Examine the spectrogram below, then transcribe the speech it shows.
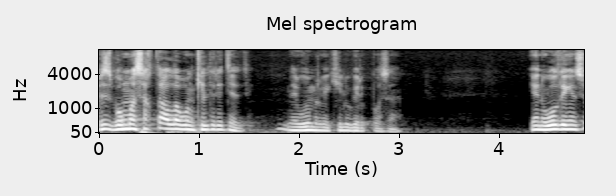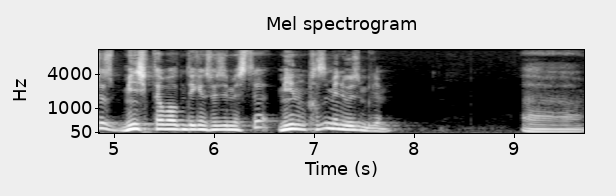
Біз болмасақ та алла оны келтіретін еді. Өмірге келу керек болса. Яғни ол деген сөз меншік таба алдым деген сөз емес та менің қызым мен өзім білемін. Ә,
